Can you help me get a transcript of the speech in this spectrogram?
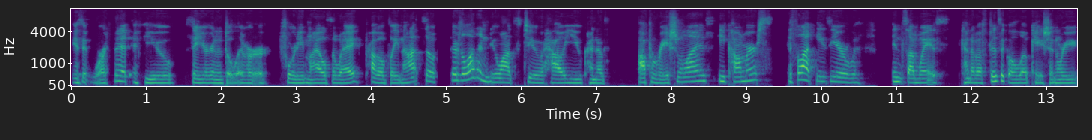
Is it worth it if you say you're going to deliver 40 miles away? Probably not. So there's a lot of nuance to how you kind of operationalize e commerce. it's a lot easier with, in some ways, kind of a physical location where you,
